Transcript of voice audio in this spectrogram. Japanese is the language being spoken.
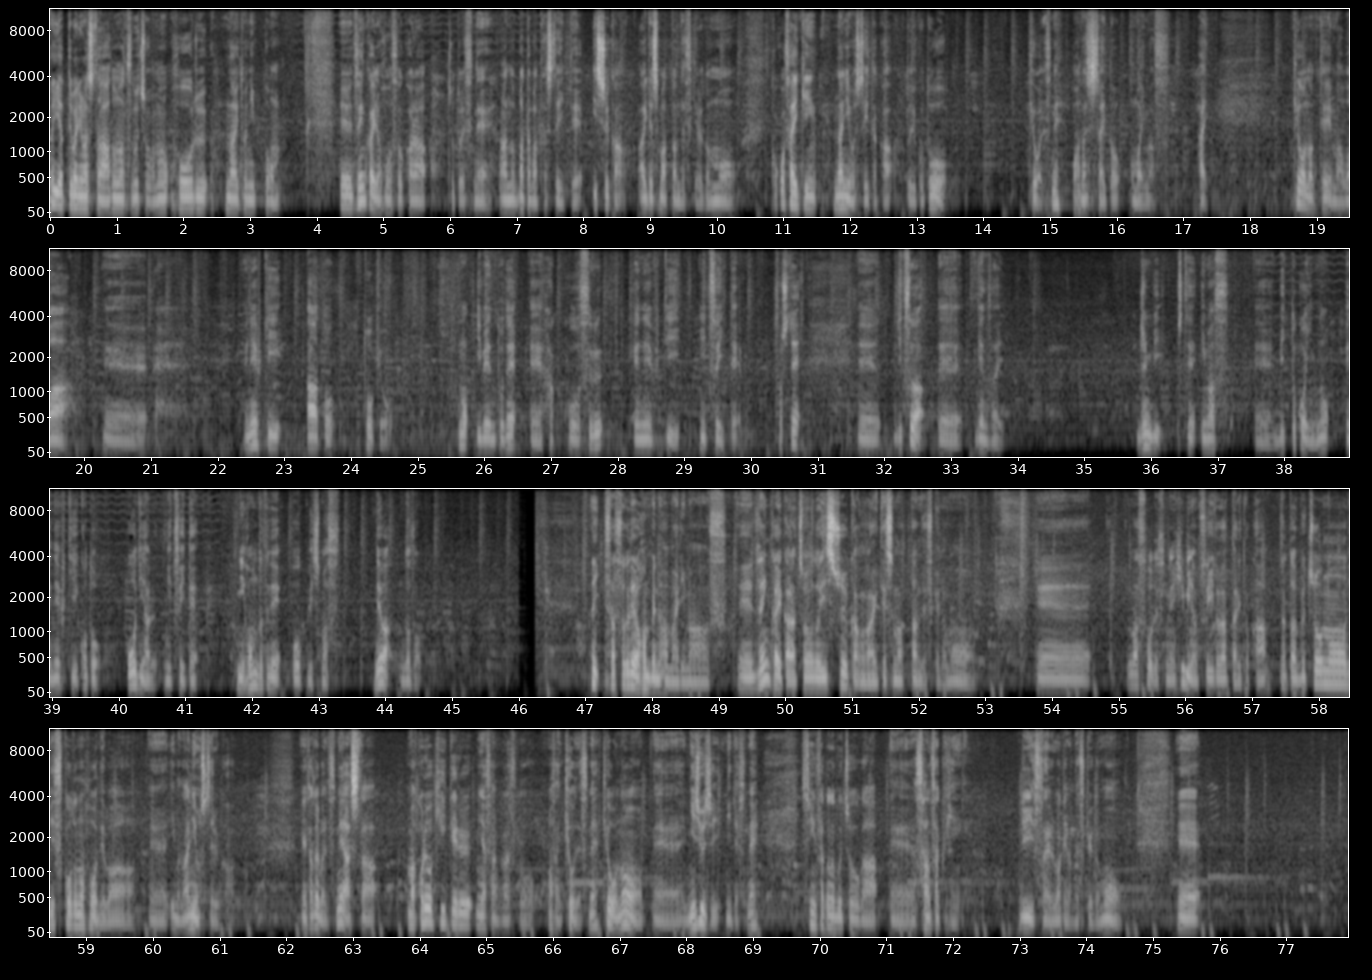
はいやってまいりました。ドーナツ部長のホールナイトニッポン、えー前回の放送からちょっとですねあのバタバタしていて1週間空いてしまったんですけれどもここ最近何をしていたかということを今日はですねお話ししたいと思います。はい。今日のテーマは、えー NFT アート東京のイベントで、えー発行する NFT について。そして、えー実は、えー現在準備しています、えービットコインの NFT ことオーディナルについて2本立てでお送りします。ではどうぞ。はい早速では本編の方参ります、えー前回からちょうど1週間が空いてしまったんですけどもえーまあそうですね。日々のツイートだったりとかあとは部長のディスコードの方では、えー今何をしてるか、えー例えばですね明日まあこれを聞いている皆さんからするとまさに今日ですね。今日の、えー20時にですね新作の部長が、え3作品リリースされるわけなんですけれども、えー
